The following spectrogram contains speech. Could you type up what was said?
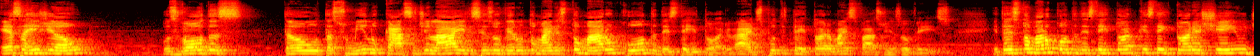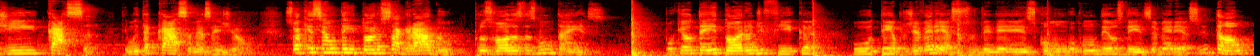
essa região, os Voldas estão tá sumindo caça de lá e eles resolveram tomar, eles tomaram conta desse território. Ah, disputa de território é mais fácil de resolver isso. Então eles tomaram conta desse território porque esse território é cheio de caça. Tem muita caça nessa região. Só que esse é um território sagrado para os Voldas das Montanhas. Porque é o território onde fica o templo de Everestos. Eles comungam com o deus deles, Everestos. Então,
